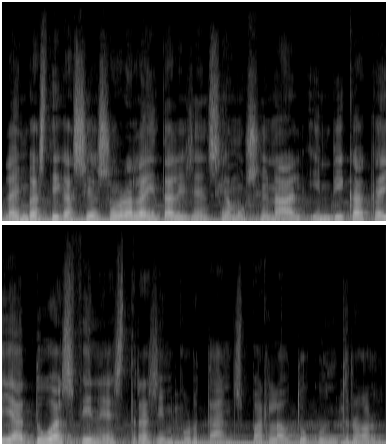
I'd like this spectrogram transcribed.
La investigació sobre la intel·ligència emocional indica que hi ha dues finestres importants per l'autocontrol.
